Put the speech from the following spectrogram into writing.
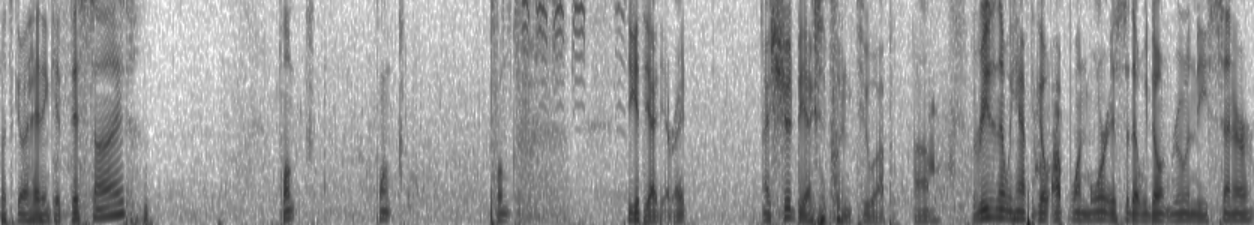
let's go ahead and get this side. Plunk, plunk, plunk. You get the idea, right? I should be actually putting two up. Um, the reason that we have to go up one more is so that we don't ruin the center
